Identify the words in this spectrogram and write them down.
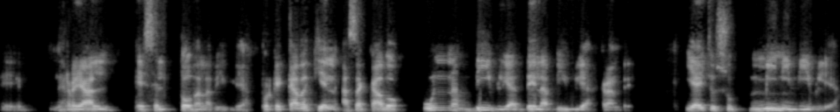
eh, real es el toda la Biblia, porque cada quien ha sacado una Biblia de la Biblia grande y ha hecho su mini Biblia.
